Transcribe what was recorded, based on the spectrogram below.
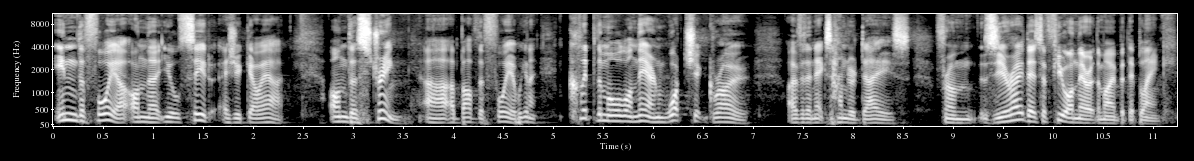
in the foyer on the, you'll see it as you go out, on the string uh, above the foyer. We're going to clip them all on there and watch it grow over the next 100 days from zero. There's a few on there at the moment, but they're blank.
